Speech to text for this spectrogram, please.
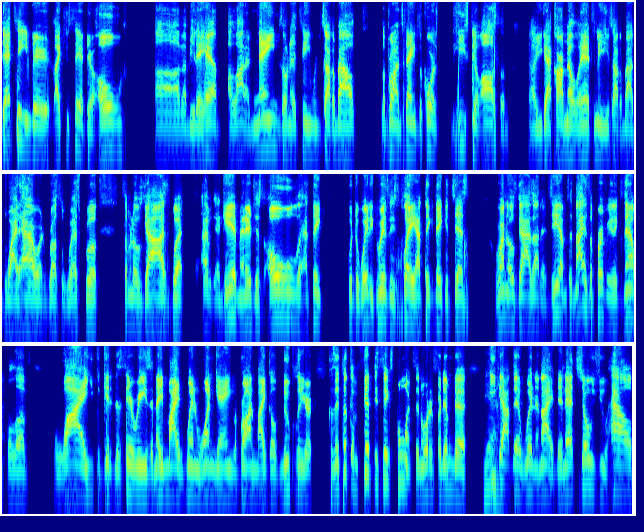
that team, they're like you said, they're old. Uh, I mean, they have a lot of names on that team. When you talk about LeBron James, of course, he's still awesome. Uh, you got Carmelo Anthony. You talk about Dwight Howard, Russell Westbrook, some of those guys. But again, man, they're just old. I think with the way the Grizzlies play, I think they could just run those guys out of the gym. Tonight is a perfect example of why you could get in the series and they might win one game. LeBron might go nuclear because it took them 56 points in order for them to yeah. eke out that win tonight. And that shows you how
